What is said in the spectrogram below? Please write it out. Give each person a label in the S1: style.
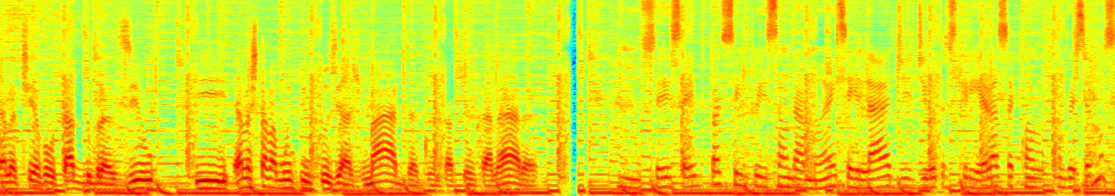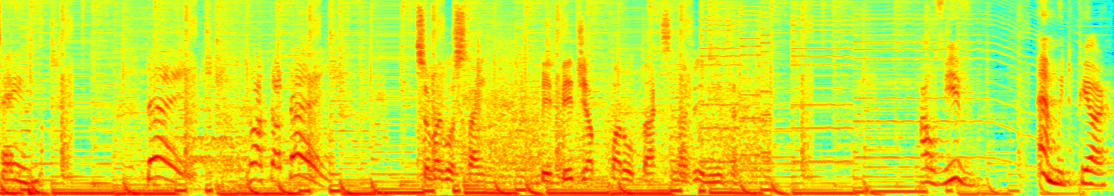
S1: ela tinha voltado do Brasil e ela estava muito entusiasmada com o Tatu Canara.
S2: Não sei, isso aí pode ser intuição da mãe, sei lá, de, de outras crianças conversando, não sei.
S3: 10! Nota 10!
S4: O senhor vai gostar, hein? Bebê diabo parou o táxi na avenida.
S5: Ao vivo? É muito pior.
